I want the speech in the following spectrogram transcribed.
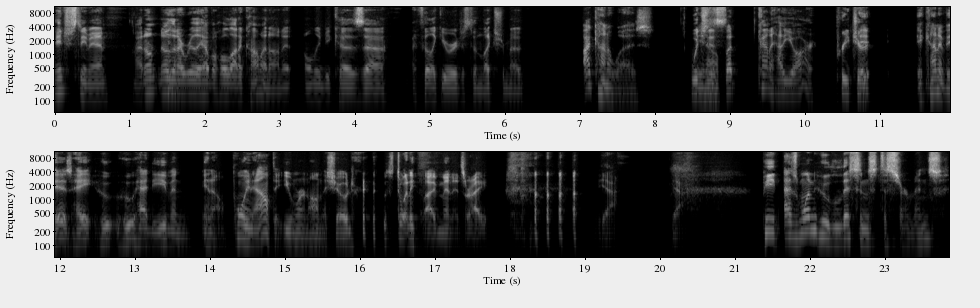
Interesting, man. I don't know that I really have a whole lot of comment on it, only because uh, I feel like you were just in lecture mode, I kind of was, which you know, is but kind of how you are, preacher. it, it kind of is. Hey, who who had to even you know point out that you weren't on the show? it was 25 minutes, right? yeah, yeah. Pete, as one who listens to sermons,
